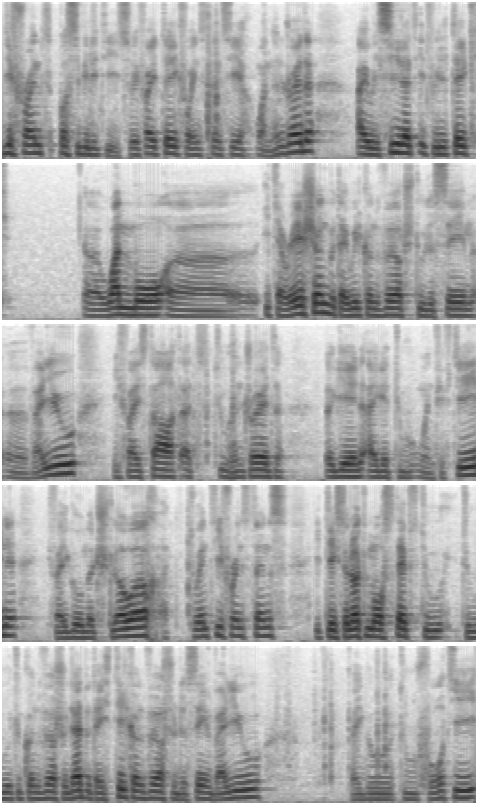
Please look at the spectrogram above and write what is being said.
different possibilities? So if I take, for instance, here 100, I will see that it will take uh, one more uh, iteration, but I will converge to the same uh, value. If I start at 200, again, I get to 115. If I go much lower, at 20 for instance, it takes a lot more steps to, to, to converge to that, but I still converge to the same value. If I go to 40,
